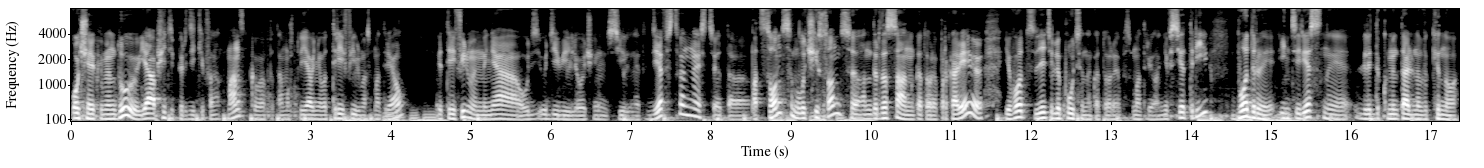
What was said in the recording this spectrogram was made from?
очень рекомендую. Я вообще теперь дикий фанат Манского, потому что я у него три фильма смотрел, и три фильма меня удивили очень сильно. Это «Девственность», это «Под солнцем», «Лучи солнца», «Under the Sun», который про Корею, и вот «Свидетели Путина», который я посмотрел. Они все три бодрые, интересные для документального кино.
